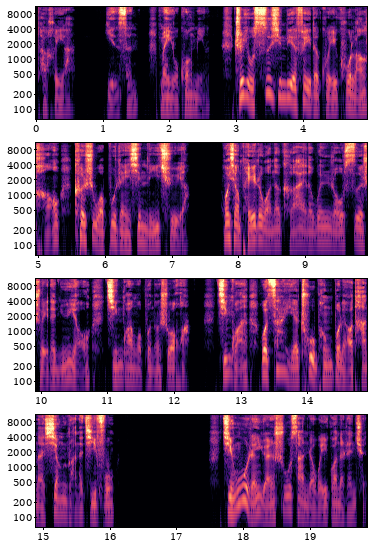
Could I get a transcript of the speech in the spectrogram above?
它黑暗、阴森，没有光明，只有撕心裂肺的鬼哭狼嚎。可是我不忍心离去呀，我想陪着我那可爱的温柔似水的女友，尽管我不能说话，尽管我再也触碰不了她那香软的肌肤。警务人员疏散着围观的人群，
